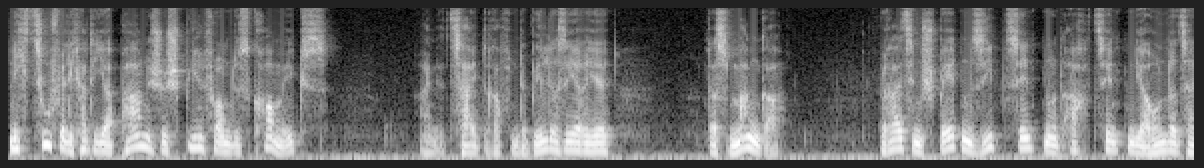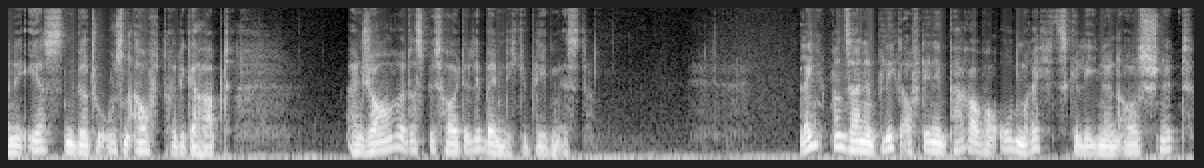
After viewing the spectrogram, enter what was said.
Nicht zufällig hat die japanische Spielform des Comics, eine zeitraffende Bilderserie, das Manga, bereits im späten 17. und 18. Jahrhundert seine ersten virtuosen Auftritte gehabt, ein Genre, das bis heute lebendig geblieben ist. Lenkt man seinen Blick auf den im Paragraph oben rechts gelegenen Ausschnitt,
